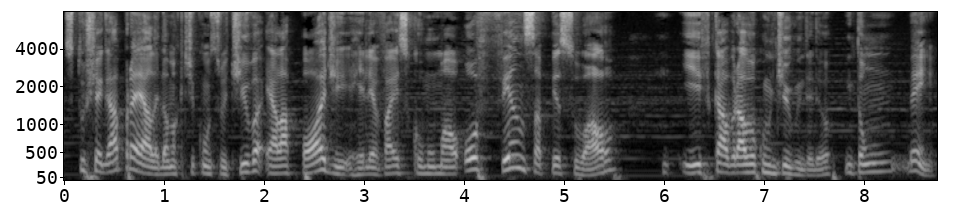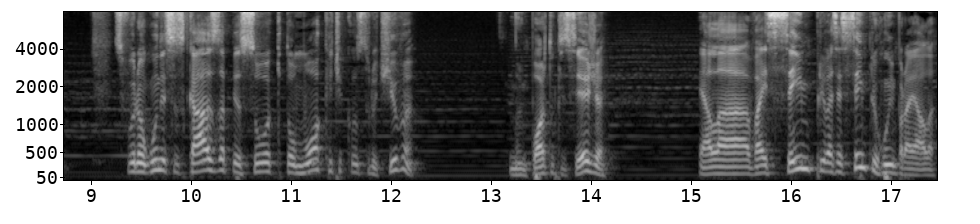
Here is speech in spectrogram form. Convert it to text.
se tu chegar para ela e dar uma crítica construtiva, ela pode relevar isso como uma ofensa pessoal e ficar bravo contigo, entendeu? Então, bem, se for algum desses casos, a pessoa que tomou a crítica construtiva, não importa o que seja, ela vai sempre, vai ser sempre ruim para ela,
